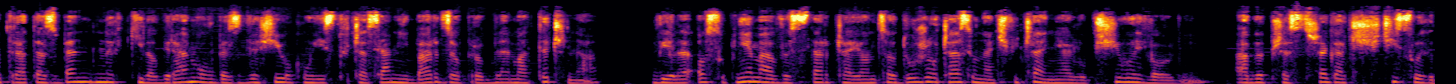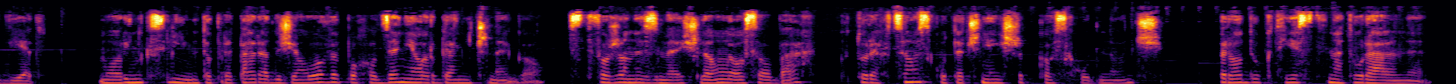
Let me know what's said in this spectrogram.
Utrata zbędnych kilogramów bez wysiłku jest czasami bardzo problematyczna. Wiele osób nie ma wystarczająco dużo czasu na ćwiczenia lub siły woli, aby przestrzegać ścisłych diet. Morning Slim to preparat ziołowy pochodzenia organicznego, stworzony z myślą o osobach, które chcą skutecznie i szybko schudnąć. Produkt jest naturalny,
